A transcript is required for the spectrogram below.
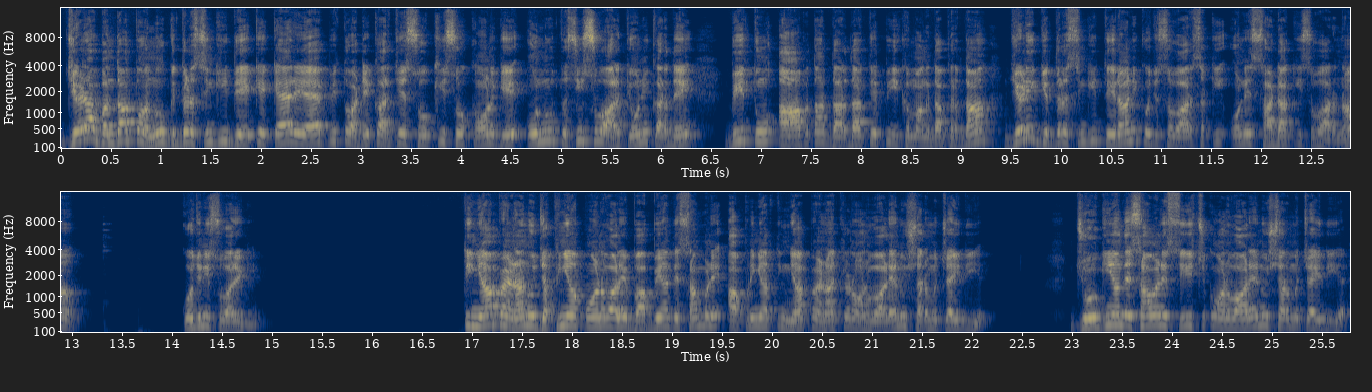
ਜਿਹੜਾ ਬੰਦਾ ਤੁਹਾਨੂੰ ਗਿੱਦੜ ਸਿੰਘੀ ਦੇ ਕੇ ਕਹਿ ਰਿਹਾ ਹੈ ਵੀ ਤੁਹਾਡੇ ਘਰ 'ਚ ਸੋਖੀ ਸੁੱਖ ਆਉਣਗੇ, ਉਹਨੂੰ ਤੁਸੀਂ ਸਵਾਲ ਕਿਉਂ ਨਹੀਂ ਕਰਦੇ ਵੀ ਤੂੰ ਆਪ ਤਾਂ ਦਰ-ਦਰ ਤੇ ਭੀਖ ਮੰਗਦਾ ਫਿਰਦਾ, ਜਿਹੜੀ ਗਿੱਦੜ ਸਿੰਘੀ ਤੇਰਾ ਨਹੀਂ ਕੁਝ ਸਵਾਰ ਸਕੀ, ਉਹਨੇ ਸਾਡਾ ਕੀ ਸਵਾਰਨਾ? ਕੁਝ ਨਹੀਂ ਸਵਾਰੇਗੀ। ਧੀਆਂ ਭੈਣਾਂ ਨੂੰ ਜੱਫੀਆਂ ਪਾਉਣ ਵਾਲੇ ਬਾਬਿਆਂ ਦੇ ਸਾਹਮਣੇ ਆਪਣੀਆਂ ਧੀਆਂ ਭੈਣਾਂ ਚੜਾਉਣ ਵਾਲਿਆਂ ਨੂੰ ਸ਼ਰਮ ਚਾਹੀਦੀ ਹੈ। ਜੋਗੀਆਂ ਦੇ ਸਾਹਮਣੇ ਸੀਸ ਝੁਕਾਉਣ ਵਾਲਿਆਂ ਨੂੰ ਸ਼ਰਮ ਚਾਹੀਦੀ ਹੈ।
